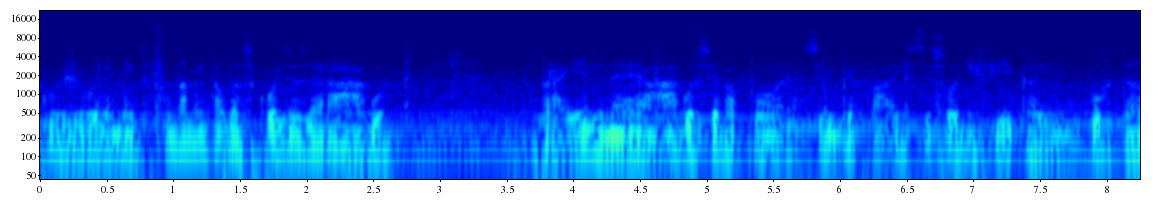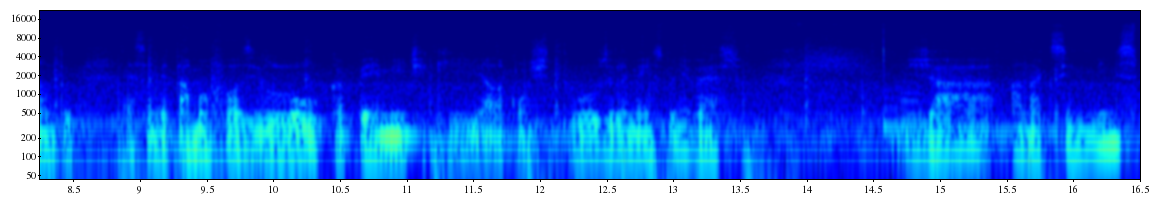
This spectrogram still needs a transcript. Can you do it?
cujo elemento fundamental das coisas era a água para ele, né, a água se evapora, se liquefaz, se solidifica e, portanto, essa metamorfose louca permite que ela constitua os elementos do universo. Já Anaximenes,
